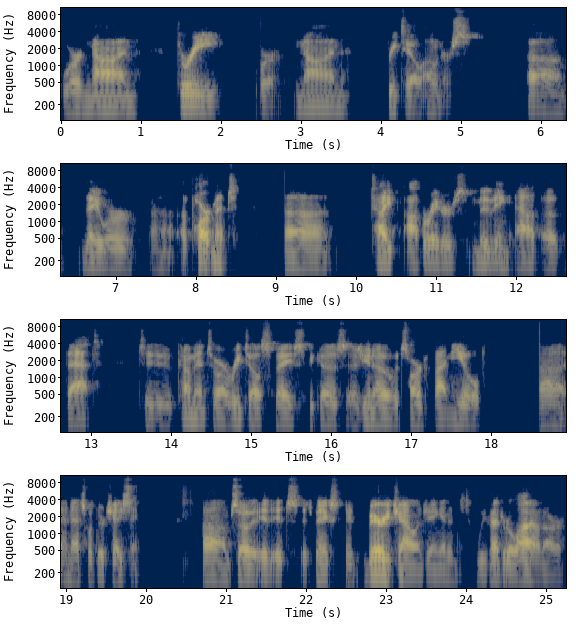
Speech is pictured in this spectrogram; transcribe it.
were non three were non retail owners. Um, they were uh, apartment uh, type operators moving out of that to come into our retail space because, as you know, it's hard to find yield, uh, and that's what they're chasing. Um, so it, it's it's been ex- very challenging, and we've had to rely on our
